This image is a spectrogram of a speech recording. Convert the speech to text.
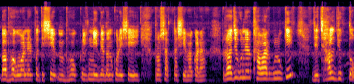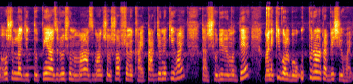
বা ভগবানের প্রতি সে, ভোগ নিবেদন করে সেই প্রসাদটা সেবা করা। রজগুণের খাবারগুলো কি? যে ঝালযুক্ত, মশলাযুক্ত পেঁয়াজ, রসুন, মাছ, মাংস সবসময় খায়। তার জন্য কি হয়? তার শরীরের মধ্যে মানে কি বলব, উৎপীড়নটা বেশি হয়।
